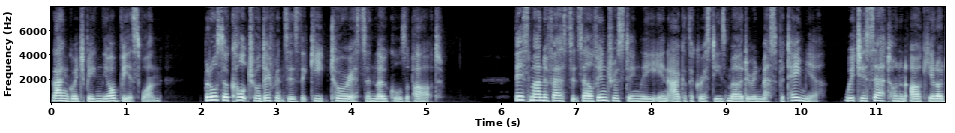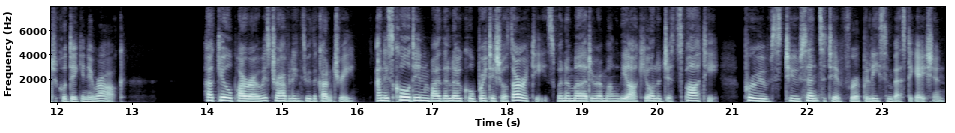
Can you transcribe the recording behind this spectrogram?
language being the obvious one, but also cultural differences that keep tourists and locals apart. This manifests itself interestingly in Agatha Christie's Murder in Mesopotamia, which is set on an archaeological dig in Iraq. Hercule Poirot is travelling through the country and is called in by the local British authorities when a murder among the archaeologists' party proves too sensitive for a police investigation.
